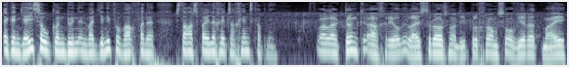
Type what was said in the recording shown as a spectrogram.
ek en jy sou kon doen en wat jy nie verwag van 'n staatsveiligheidsagentskap nie. Wel ek dink ag gereelde luisteraars na die program sal weet dat my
